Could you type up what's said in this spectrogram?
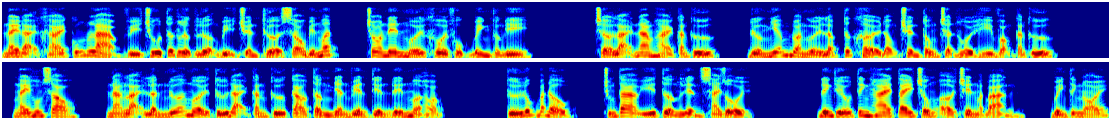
Nay đại khái cũng là vì chu tức lực lượng bị chuyển thừa sau biến mất, cho nên mới khôi phục bình thường đi. Trở lại Nam Hải căn cứ, đường nhiễm đoàn người lập tức khởi động truyền tống trận hồi hy vọng căn cứ. Ngày hôm sau, nàng lại lần nữa mời tứ đại căn cứ cao tầng nhân viên tiến đến mở họp. Từ lúc bắt đầu, chúng ta ý tưởng liền sai rồi. Đinh Thiếu Tinh hai tay chống ở trên mặt bàn, bình tĩnh nói,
